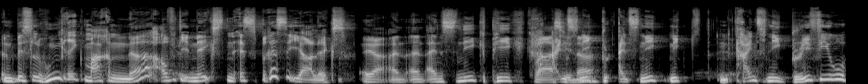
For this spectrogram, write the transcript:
ein bisschen hungrig machen, ne? Auf die nächsten Espressi, Alex. Ja, ein, ein, ein Sneak Peek quasi, ein Sneak, ne? Ein Sneak, kein Sneak Preview,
